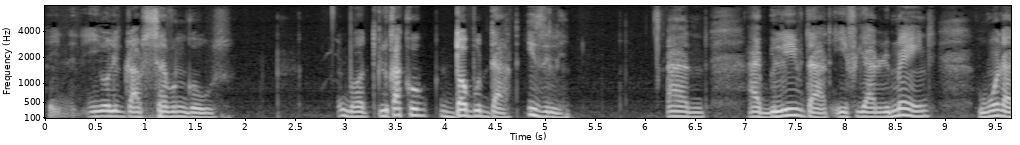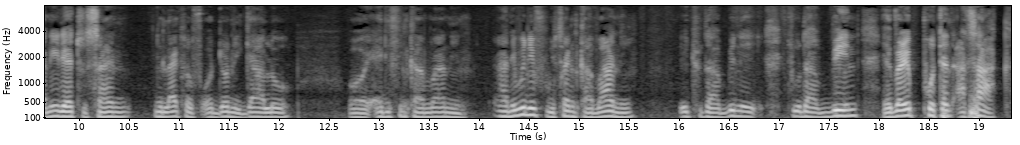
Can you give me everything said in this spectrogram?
he only grabbed seven goals but Lukaku doubled that easily. And I believe that if he had remained, we wouldn't have needed to sign the likes of Odion Ighalo or Edison Cavani. And even if we signed Cavani, it would have been a, it would have been a very potent attack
